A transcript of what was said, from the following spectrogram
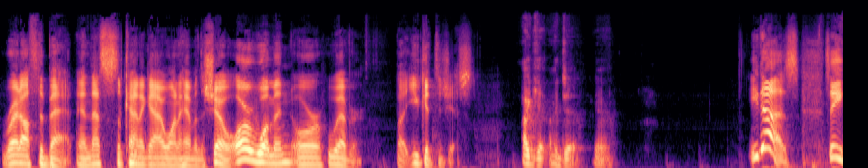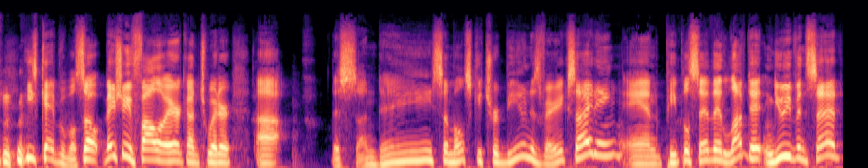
right off the bat. And that's the kind of guy I want to have on the show, or woman, or whoever. But you get the gist. I get, I do, yeah. He does. See, he's capable. So make sure you follow Eric on Twitter. Uh, this Sunday Samulski Tribune is very exciting, and people say they loved it. And you even said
